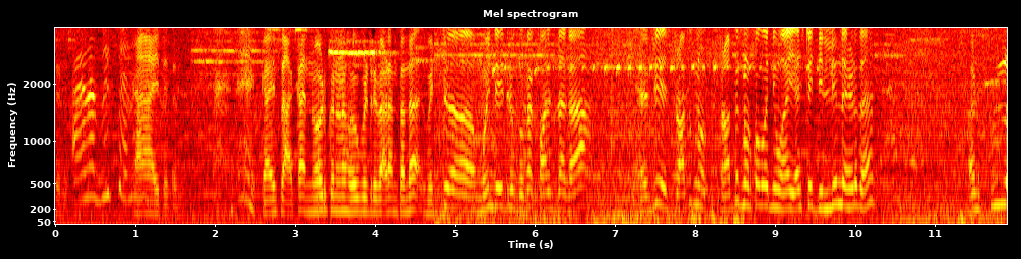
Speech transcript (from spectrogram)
ಸರಿ. ಬಿಗ್ ಫ್ಯಾನ್ ಹಾಂ ಆಯ್ತು ಆಯ್ತು ಗಾಯ್ಸ್ ಅಕ್ಕ ನೋಡ್ಕೊಂಡು ಹೋಗ್ಬಿಟ್ರಿ ಬೇಡ ಅಂತಂದ. ಬಿಟ್ಟು ಮುಂದೆ ಇದ್ರು ಗೋಕಾಕ್ ಫಾಲ್ಸ್ದಾಗ ಹೆವಿ ಟ್ರಾಫಿಕ್ ನೋ ಟ್ರಾಫಿಕ್ ನೋಡ್ಕೋಬೋದು ನೀವು. ಎಷ್ಟೈತಿ ಇಲ್ಲಿಂದ ಹಿಡ್ದ? ಅಂಡ್ ಫುಲ್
